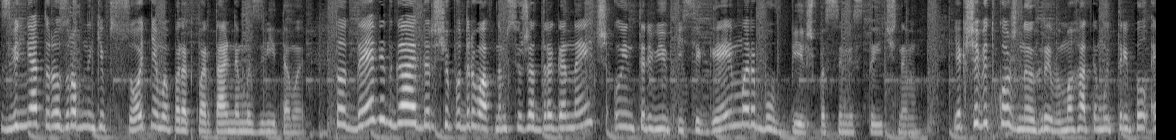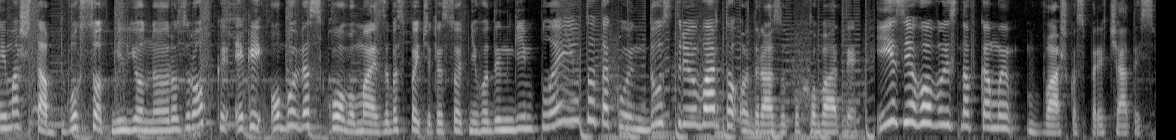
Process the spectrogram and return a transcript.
звільняти розробників сотнями перед квартальними звітами, то Девід Гайдер, що подарував нам сюжет Dragon Age, у інтерв'ю PC Gamer був більш песимістичним. Якщо від кожної гри вимагатимуть AAA масштаб 200 мільйонної розробки, який обов'язково має забезпечити сотні годин геймплею, то таку індустрію варто одразу поховати. І з його висновками важко сперечатись.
